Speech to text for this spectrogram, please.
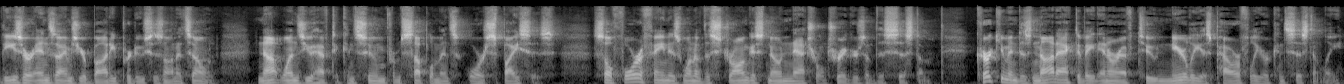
These are enzymes your body produces on its own, not ones you have to consume from supplements or spices. Sulforaphane is one of the strongest known natural triggers of this system. Curcumin does not activate NRF2 nearly as powerfully or consistently.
